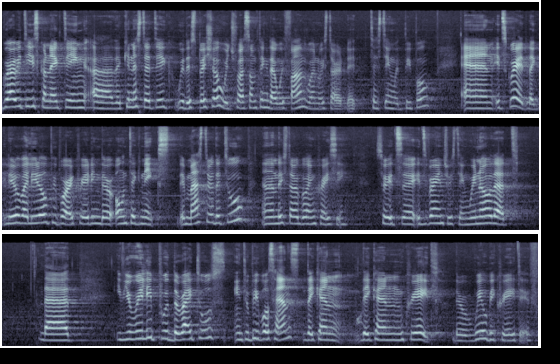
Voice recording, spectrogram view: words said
gravity is connecting uh, the kinesthetic with the spatial, which was something that we found when we started testing with people. And it's great. Like little by little, people are creating their own techniques. They master the tool, and then they start going crazy. So it's, uh, it's very interesting. We know that, that if you really put the right tools into people's hands, they can, they can create. They will be creative.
